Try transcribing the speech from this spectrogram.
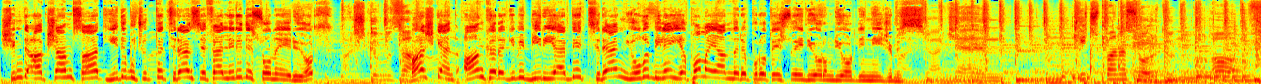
Şimdi akşam saat 7.30'da tren seferleri de sona eriyor. Başkent Ankara gibi bir yerde tren yolu bile yapamayanları protesto ediyorum diyor dinleyicimiz. Hiç bana sordun mu of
